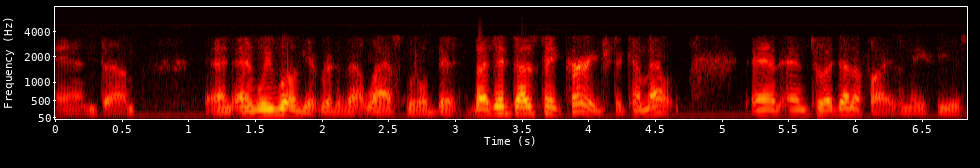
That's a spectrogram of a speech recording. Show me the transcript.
And um, and and we will get rid of that last little bit, but it does take courage to come out and, and to identify as an atheist,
